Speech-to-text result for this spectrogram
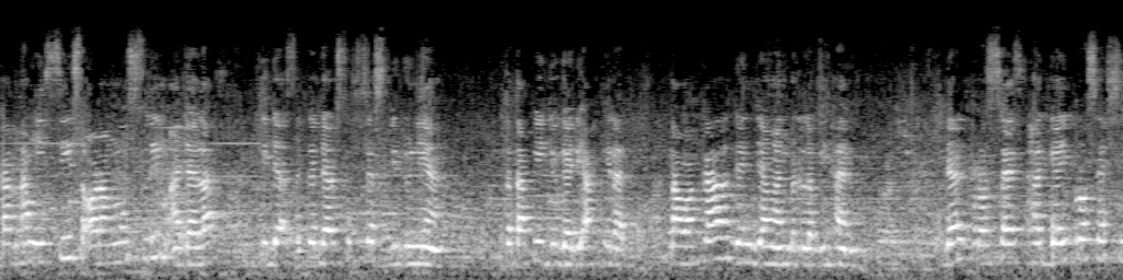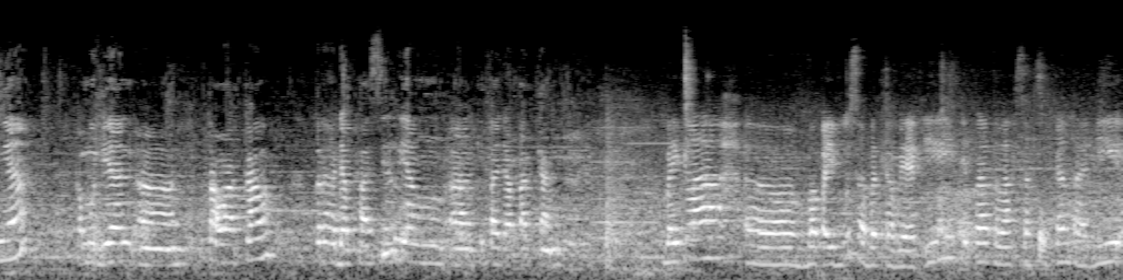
Karena misi seorang muslim adalah tidak sekedar sukses di dunia tetapi juga di akhirat. Tawakal dan jangan berlebihan. Dan proses hargai prosesnya kemudian uh, tawakal terhadap hasil yang uh, kita dapatkan. Baiklah, uh, Bapak Ibu sahabat KBRI, kita telah saksikan tadi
